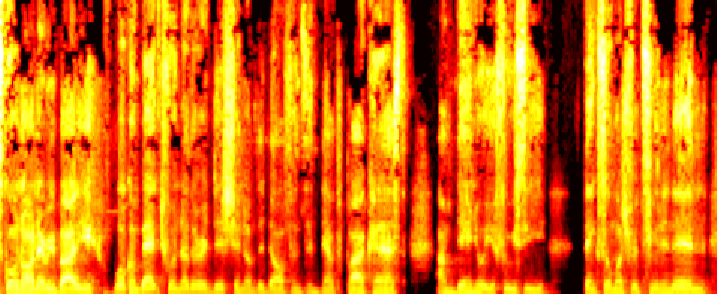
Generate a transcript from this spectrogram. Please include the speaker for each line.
Speaker 1: What's going on, everybody? Welcome back to another edition of the Dolphins in Depth podcast. I'm Daniel Oyefusi. Thanks so much for tuning in.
